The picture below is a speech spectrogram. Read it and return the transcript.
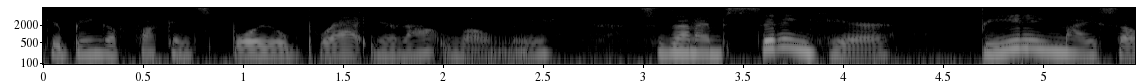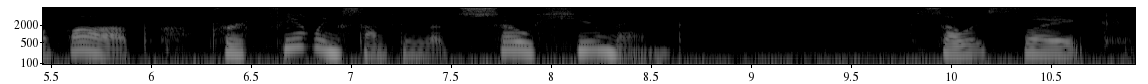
You're being a fucking spoiled brat. You're not lonely. So then I'm sitting here beating myself up for feeling something that's so human. So it's like,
